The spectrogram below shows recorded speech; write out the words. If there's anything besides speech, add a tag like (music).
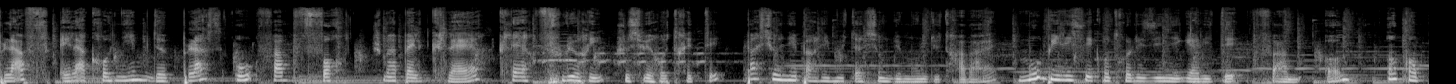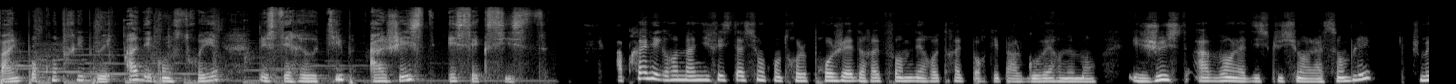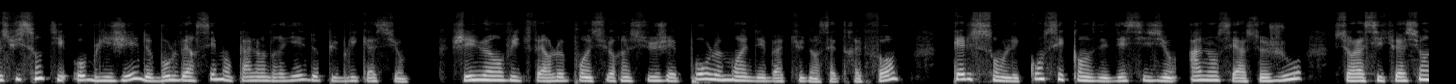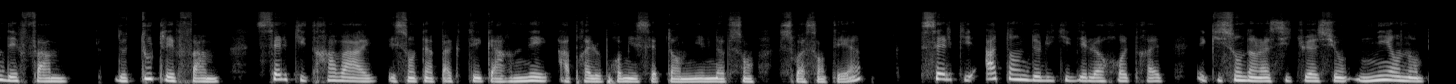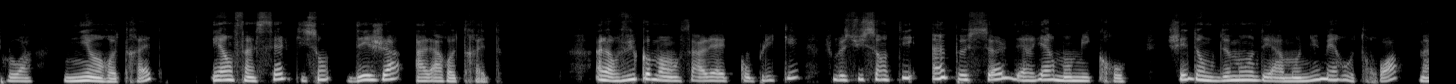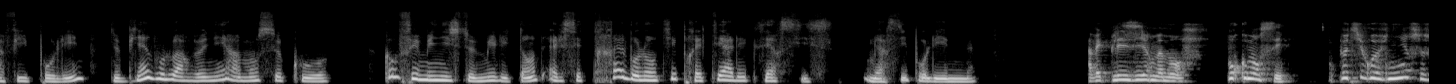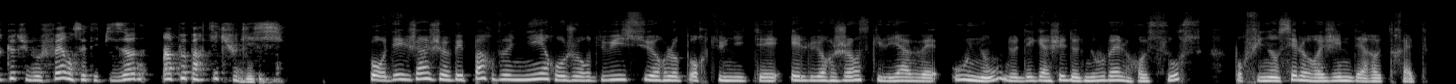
PLAF est l'acronyme de Place aux femmes fortes. Je m'appelle Claire, Claire Fleury, je suis retraitée, passionnée par les mutations du monde du travail, mobilisée contre les inégalités femmes-hommes, en campagne pour contribuer à déconstruire les stéréotypes agistes et sexistes. Après les grandes manifestations contre le projet de réforme des retraites porté par le gouvernement et juste avant la discussion à l'Assemblée, je me suis sentie obligée de bouleverser mon calendrier de publication. J'ai eu envie de faire le point sur un sujet pour le moins débattu dans cette réforme. Quelles sont les conséquences des décisions annoncées à ce jour sur la situation des femmes, de toutes les femmes, celles qui travaillent et sont impactées car nées après le 1er septembre 1961, celles qui attendent de liquider leur retraite et qui sont dans la situation ni en emploi ni en retraite, et enfin celles qui sont déjà à la retraite. Alors, vu comment ça allait être compliqué, je me suis sentie un peu seule derrière mon micro. J'ai donc demandé à mon numéro 3, ma fille Pauline, de bien vouloir venir à mon secours. Comme féministe militante, elle s'est très volontiers prêtée à l'exercice. Merci Pauline. Avec plaisir, maman. Pour commencer, Peux-tu revenir sur ce que tu veux faire dans cet épisode un peu particulier? Bon, déjà, je vais pas revenir aujourd'hui sur l'opportunité et l'urgence qu'il y avait ou non de dégager de nouvelles ressources pour financer le régime des retraites.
